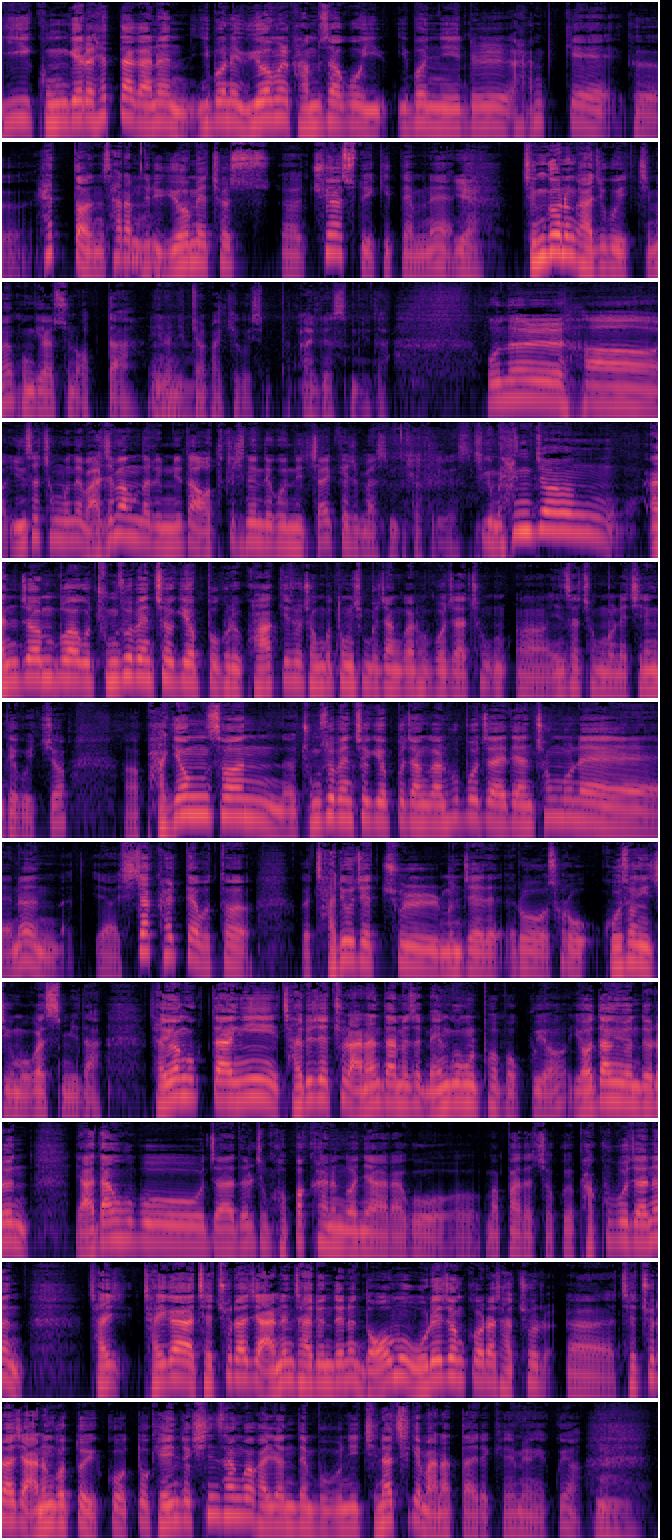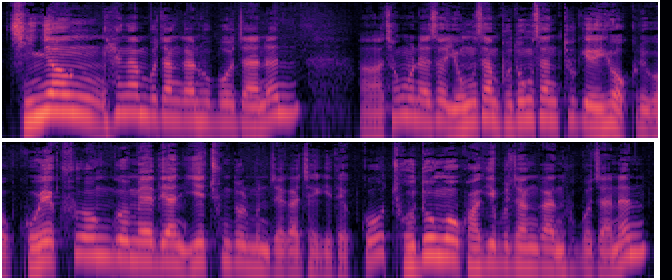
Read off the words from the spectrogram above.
이 공개를 했다가는 이번에 위험을 감수하고 이번 일을 함께 그 했던 사람들이 음. 위험에 처, 어, 취할 수도 있기 때문에 예. 증거는 가지고 있지만 공개할 수는 없다 이런 음. 입장을 밝히고 있습니다. 알겠습니다. 오늘 어, 인사청문회 마지막 날입니다. 어떻게 진행되고 있는지 짧게 좀 말씀 부탁드리겠습니다. 지금 행정안전부하고 중소벤처기업부 그리고 과학기술정보통신부 장관 후보자 청, 어, 인사청문회 진행되고 있죠. 어, 박영선 중소벤처기업부 장관 후보자에 대한 청문회는 시작할 때부터 그 자료 제출 문제로 서로 고성이 지금 오갔습니다. 자유한국당이 자료 제출 안 한다면서 맹공을 퍼붓고요. 여당 의원들은 야당 후보자들 지금 겁박하는 거냐라고 어, 맞받아쳤고요. 박 후보자는 자기, 자기가 제출하지 않은 자료인데는 너무 오래전 거라 자출, 어, 제출하지 않은 것도 있고 또 개인적 신상과 관련된 부분이 지나치게 많았다 이렇게 해명했고요. 음. 진영 행안부 장관 후보자는 어, 청문회에서 용산 부동산 투기 의혹 그리고 고액 후원금에 대한 이해 충돌 문제가 제기됐고 조동호 과기부 장관 후보자는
